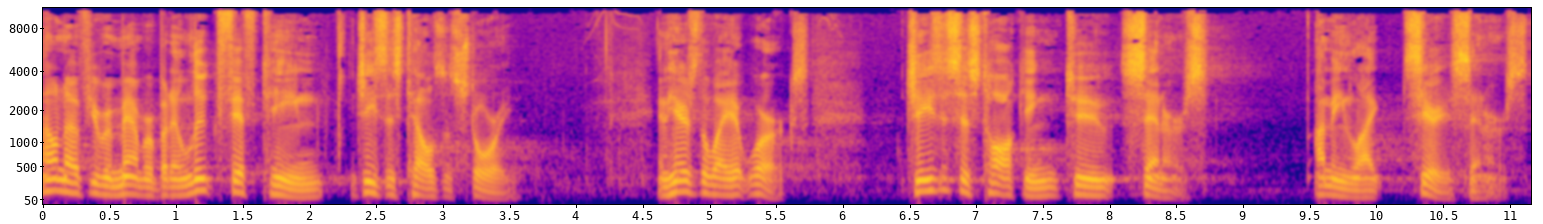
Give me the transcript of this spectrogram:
I don't know if you remember, but in Luke 15, Jesus tells a story. And here's the way it works Jesus is talking to sinners. I mean, like serious sinners.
